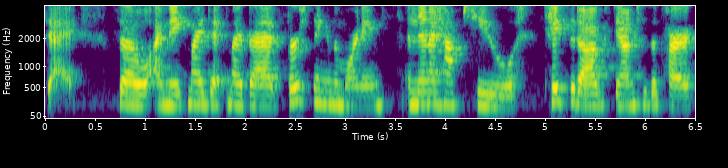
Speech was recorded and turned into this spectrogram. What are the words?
day. So I make my de- my bed first thing in the morning, and then I have to take the dogs down to the park.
